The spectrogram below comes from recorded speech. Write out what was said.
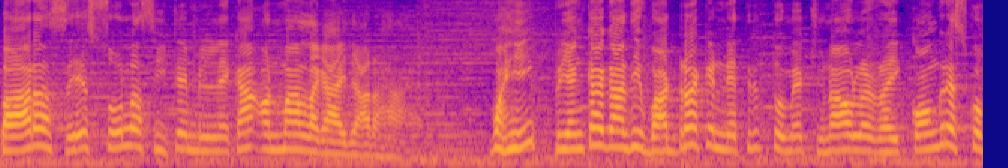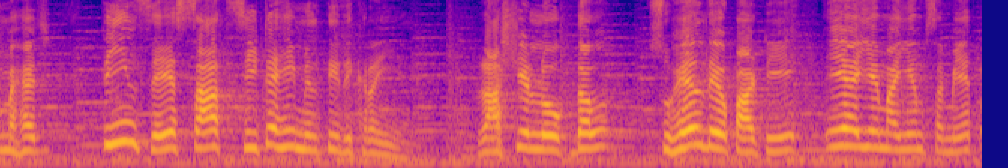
12 से 16 सीटें मिलने का अनुमान लगाया जा रहा है। वहीं प्रियंका गांधी वाड्रा के नेतृत्व में चुनाव लड़ रही कांग्रेस को महज तीन से सात सीटें ही मिलती दिख रही हैं। राष्ट्रीय लोकदल सुहेल देव पार्टी एआईएमआईएम समेत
